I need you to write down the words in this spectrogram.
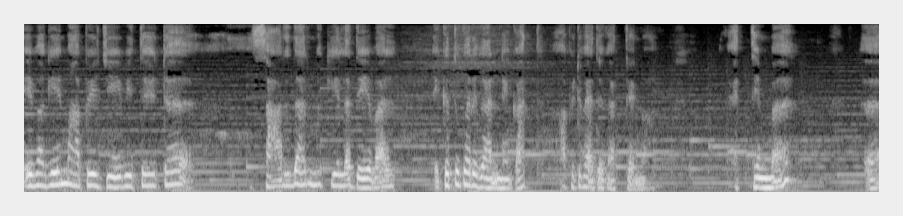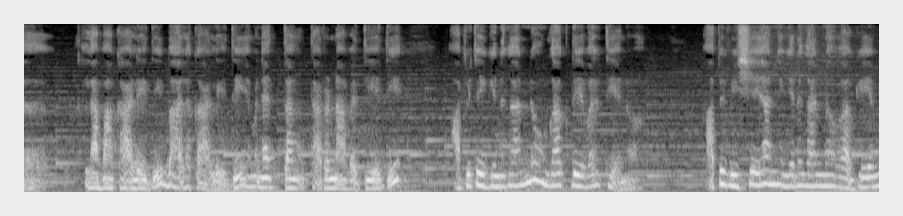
ඒ වගේම අපේ ජීවිතයට සාරධර්ම කියලා දේවල් එකතු කරගන්න එකත් අපිට වැදගත් වෙනවා. ඇත්තිම්ම ළමා කාලයේදී බාල කාලයේදී එම නැත්තං තරුණ අවධියේදී අපිට ඉගෙන ගන්න හුඟක් දේවල් තියෙනවා. අපි විෂයන් ඉගෙන ගන්නවා වගේම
